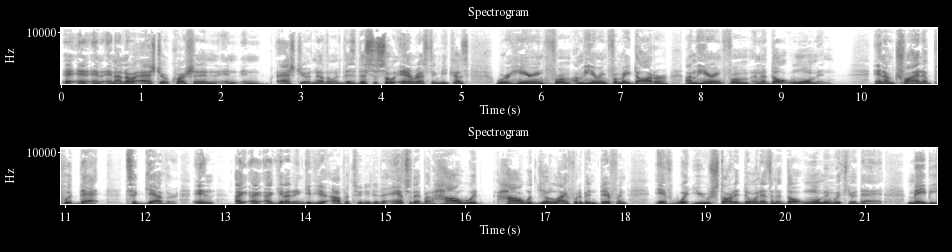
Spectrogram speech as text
And, and, and I know I asked you a question and, and, and asked you another one. This this is so interesting because we're hearing from I'm hearing from a daughter, I'm hearing from an adult woman, and I'm trying to put that together. And I, I, again, I didn't give you an opportunity to answer that, but how would how would your life would have been different if what you started doing as an adult woman with your dad, maybe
